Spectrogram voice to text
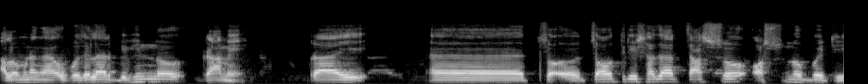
আলমডাঙ্গা উপজেলার বিভিন্ন গ্রামে প্রায় চৌত্রিশ হাজার চারশো অষ্টানব্বইটি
